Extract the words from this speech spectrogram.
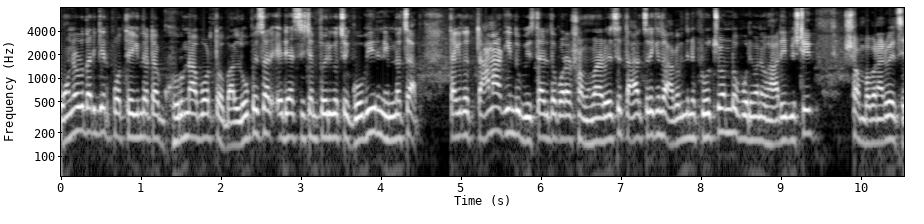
পনেরো তারিখের পর থেকে কিন্তু একটা ঘূর্ণাবর্ত বা লো প্রেশার এরিয়া সিস্টেম তৈরি করছে গভীর নিম্নচাপ। তা কিন্তু টানা কিন্তু বিস্তারিত করার সম্ভাবনা রয়েছে। তার জেরে কিন্তু আগামী দিনে প্রচণ্ড পরিমাণে ভারী বৃষ্টির সম্ভাবনা রয়েছে।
